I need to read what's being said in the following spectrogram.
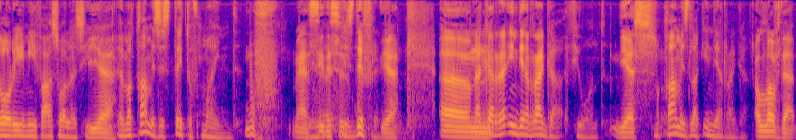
do re mi fa sol la si Yeah. a مقام is a state of mind Oof, man, you see, know, this is it's different yeah. Um, like a, Indian raga, if you want. Yes. Maqam is like Indian raga. I love that.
